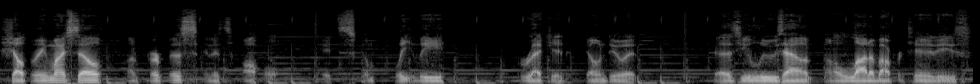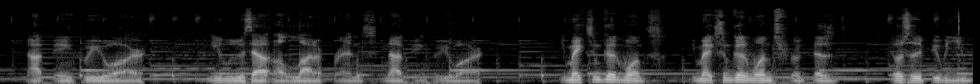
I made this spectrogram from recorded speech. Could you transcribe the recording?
sheltering myself on purpose, and it's awful. It's completely wretched. Don't do it. Because you lose out on a lot of opportunities not being who you are. You lose out on a lot of friends not being who you are. You make some good ones. You make some good ones because those are the people you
